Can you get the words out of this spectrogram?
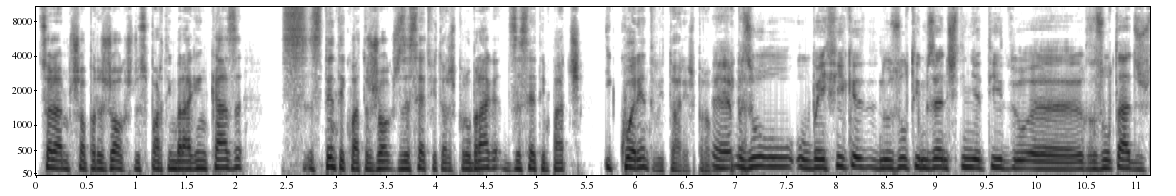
Se olharmos só para os jogos do Sporting Braga em casa, 74 jogos, 17 vitórias para o Braga, 17 empates e 40 vitórias para o Benfica. É, mas o, o, Benfica nos últimos anos tinha tido uh, resultados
